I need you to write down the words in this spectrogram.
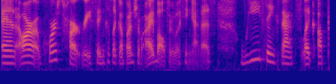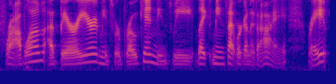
and are of course heart racing because like a bunch of eyeballs are looking at us we think that's like a problem a barrier means we're broken means we like means that we're going to die right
